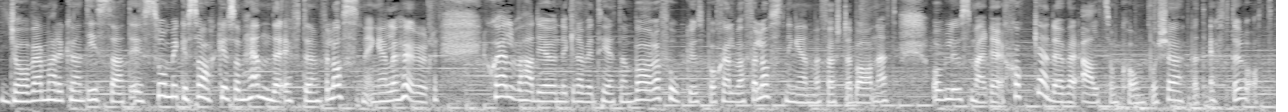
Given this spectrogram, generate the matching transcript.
Ja, vem hade kunnat gissa att det är så mycket saker som händer efter en förlossning, eller hur? Själv hade jag under graviditeten bara fokus på själva förlossningen med första barnet och blev smärre chockad över allt som kom på köpet efteråt.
